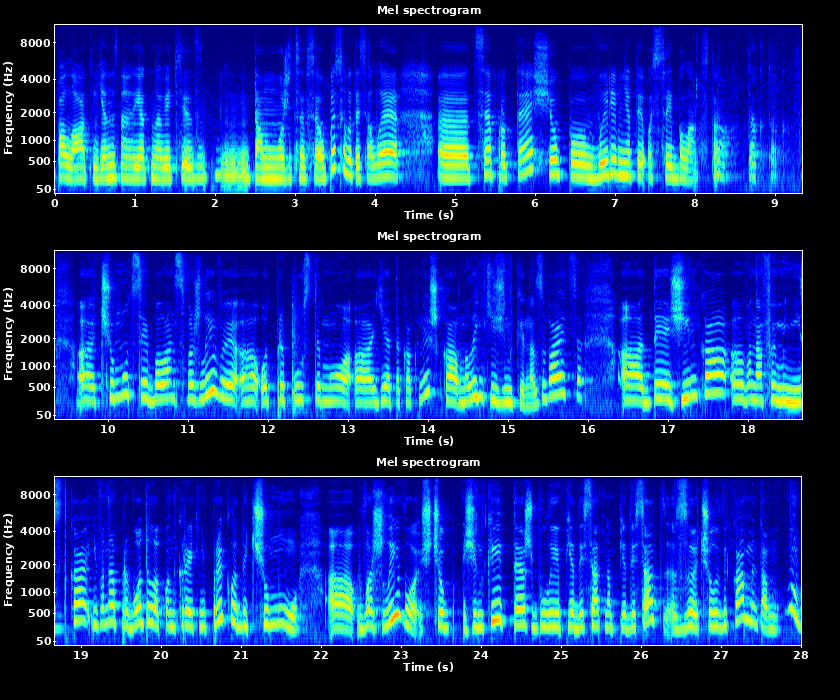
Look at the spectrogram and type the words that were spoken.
палат. Я не знаю, як навіть е, там може це все описуватись, але е, це про те, щоб вирівняти ось цей баланс, так? Так, так, так. Е, Чому цей баланс важливий? Е, От, припустимо, е, є така книжка Маленькі жінки називається, де жінка, вона феміністка, і вона приводила конкретні приклади, чому важливо, щоб жінки теж були 50 на 50 з чоловіками, там, ну,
